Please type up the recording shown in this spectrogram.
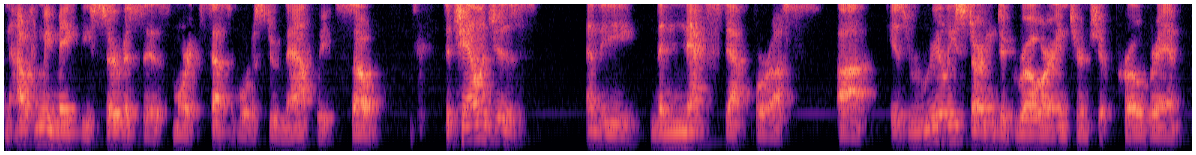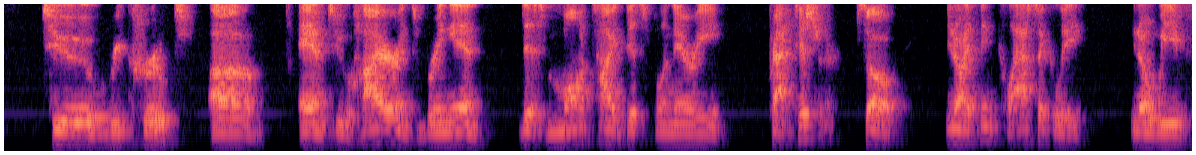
And how can we make these services more accessible to student athletes? So, the challenges and the the next step for us uh, is really starting to grow our internship program to recruit um, and to hire and to bring in this multidisciplinary practitioner. So, you know, I think classically, you know, we've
